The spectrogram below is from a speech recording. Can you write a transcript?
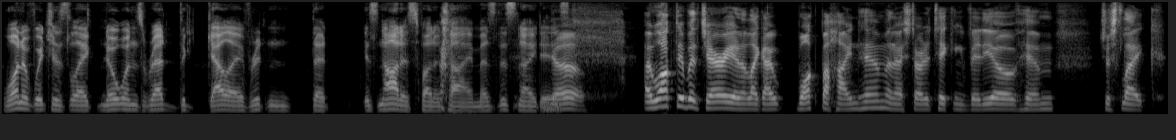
one of which is like no one's read the gala I've written that is not as fun a time as this night is." No. I walked in with Gerry and like I walked behind him and I started taking video of him just like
